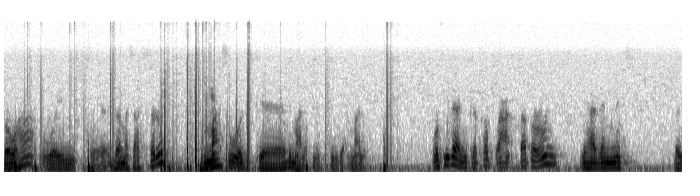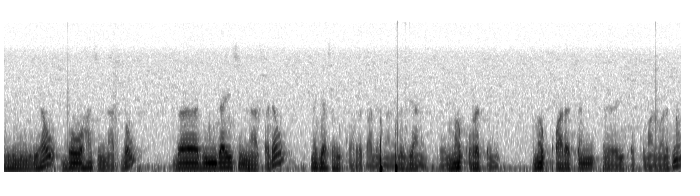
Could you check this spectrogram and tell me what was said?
በውሃ ወይም በመሳሰሉት ማስወገድ ማለት ነው እስቲንጃ ማለት ወፊ ዛሊከ ቀጥዑን ሊሃዘ ነጅስ በዚህም እንግዲህ ያው በውሃ ስናጥበው በድንጋይ ስናጸዳው ነጃሳ ይቋረጣል ማለት ነው። ለዚያ ነው መቁረጥን መቋረጥን ይጠቁማል ማለት ነው።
